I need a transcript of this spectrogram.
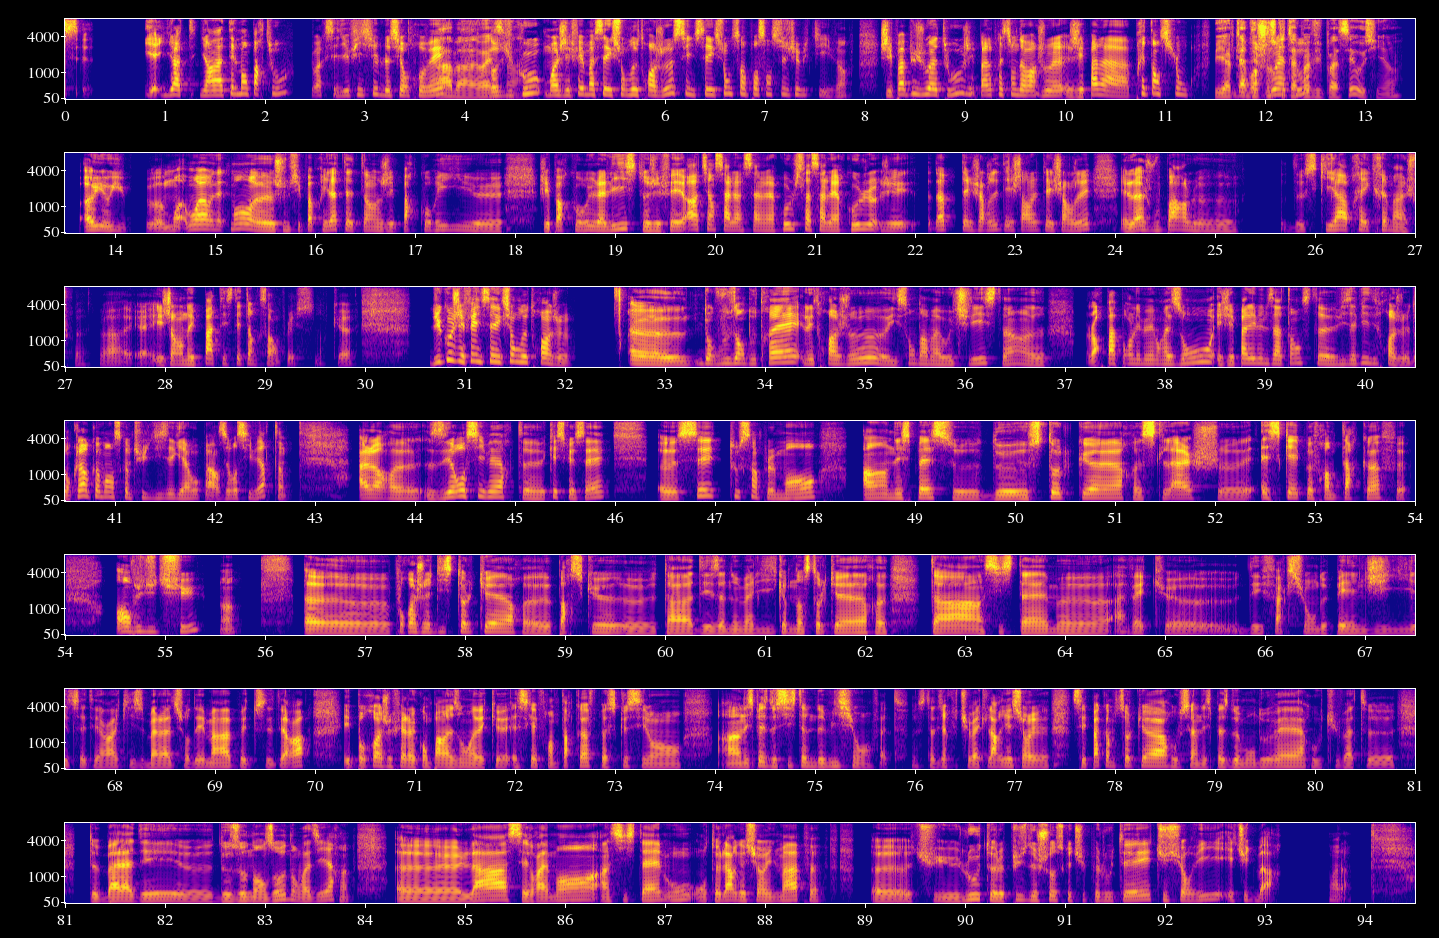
il y, y en a tellement partout, tu vois, que c'est difficile de s'y retrouver. Ah bah ouais. Donc ça. du coup, moi j'ai fait ma sélection de trois jeux, c'est une sélection 100% subjective. Hein. J'ai pas pu jouer à tout, j'ai pas l'impression d'avoir joué, j'ai pas la prétention. il y a peut-être des choses que t'as pas vu passer aussi. Hein. Ah oui, oui. Euh, moi, moi, honnêtement, euh, je me suis pas pris la tête. Hein. J'ai parcouru, euh, j'ai parcouru la liste. J'ai fait ah tiens ça a l'air, ça a l'air cool, ça ça a l'air cool. J'ai hop, téléchargé, téléchargé, téléchargé. Et là je vous parle euh, de ce qu'il y a après écrémage, quoi. Et, et j'en ai pas testé tant que ça en plus. Donc du coup j'ai fait une sélection de trois jeux. Euh, donc vous en douterez, les trois jeux, euh, ils sont dans ma wishlist. Hein, euh, alors pas pour les mêmes raisons, et j'ai pas les mêmes attentes vis-à-vis des trois jeux. Donc là on commence, comme tu disais Garo, par Zero Sievert. Alors euh, Zero Sievert, euh, qu'est-ce que c'est? C'est tout simplement un espèce de stalker slash escape from Tarkov en vue du dessus. hein. Euh, pourquoi je dis Stalker Euh, Parce que euh, t'as des anomalies comme dans Stalker, euh, t'as un système avec des factions de PNJ, etc., qui se baladent sur des maps, etc. Et pourquoi je fais la comparaison avec Escape from Tarkov? Parce que c'est un espèce de système de mission, en fait. C'est-à-dire que tu vas être largué sur... C'est pas comme Stalker, où c'est un espèce de monde ouvert, où tu vas te, balader de zone en zone, on va dire. Là, c'est vraiment un système où on te largue sur une map, euh, tu lootes le plus de choses que tu peux looter, tu survis et tu te barres. Voilà.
